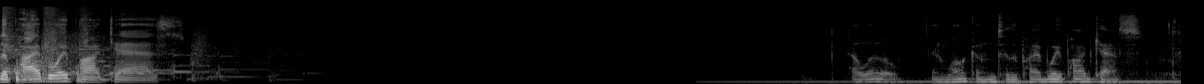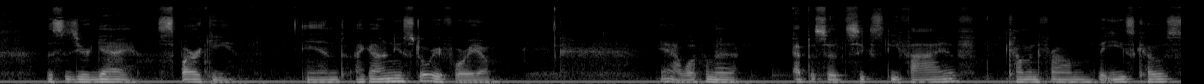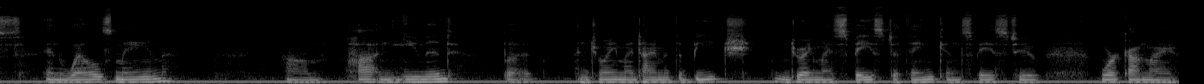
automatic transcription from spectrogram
The Pie Boy Podcast. Hello, and welcome to the Pie Boy Podcast. This is your guy, Sparky, and I got a new story for you. Yeah, welcome to episode 65, coming from the East Coast in Wells, Maine. Um, hot and humid, but enjoying my time at the beach, enjoying my space to think and space to work on my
